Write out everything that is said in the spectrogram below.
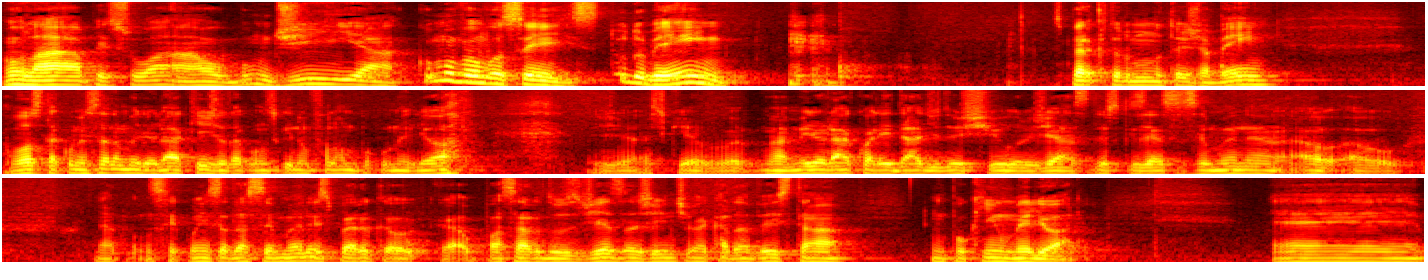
Olá pessoal, bom dia, como vão vocês? Tudo bem? Espero que todo mundo esteja bem. A voz está começando a melhorar aqui, já está conseguindo falar um pouco melhor. Já, acho que vai melhorar a qualidade do shiur já, se Deus quiser, essa semana, ao, ao, na sequência da semana, espero que ao, ao, passar dos dias a gente vai cada vez estar um pouquinho melhor. É,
